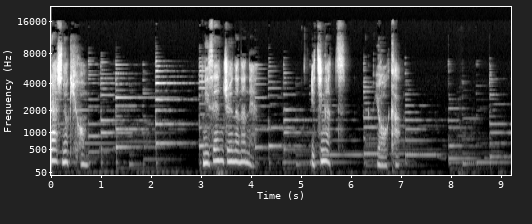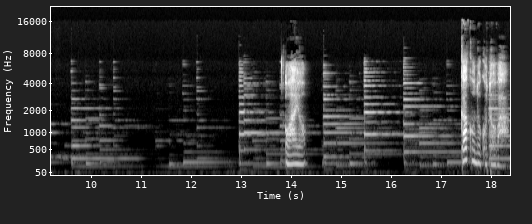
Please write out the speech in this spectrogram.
暮らしの基本。2017年1月8日。おはよう。過去のことは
